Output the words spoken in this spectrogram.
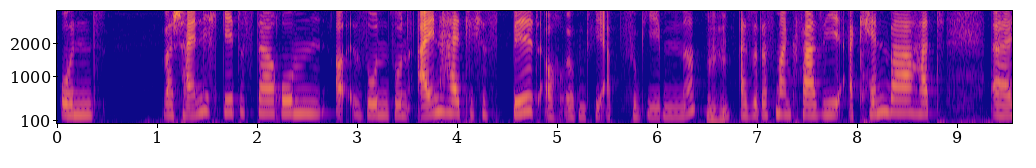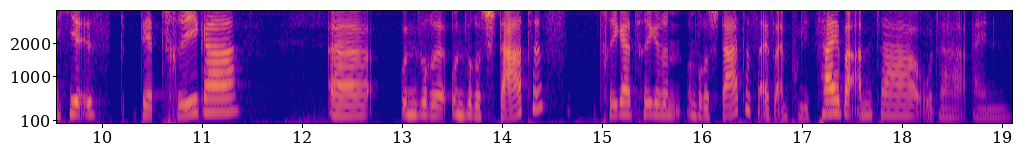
Und wahrscheinlich geht es darum, äh, so ein, so ein einheitliches Bild auch irgendwie abzugeben. Ne? Mhm. Also, dass man quasi erkennbar hat, äh, hier ist der Träger äh, unsere, unseres Staates, Träger, Trägerin unseres Staates, also ein Polizeibeamter oder ein,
